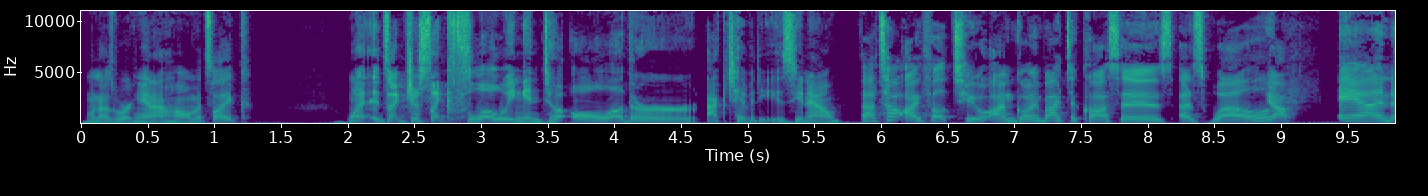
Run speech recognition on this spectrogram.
when I was working at home, it's like it's like just like flowing into all other activities, you know? That's how I felt too. I'm going back to classes as well. Yeah. And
